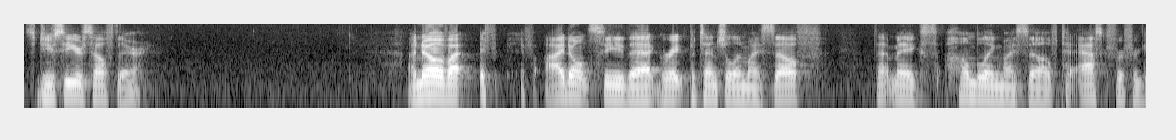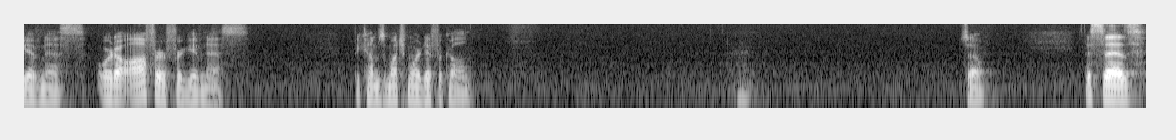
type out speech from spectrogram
So, do you see yourself there? I know if I, if, if I don't see that great potential in myself, that makes humbling myself to ask for forgiveness or to offer forgiveness becomes much more difficult. So, this says,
